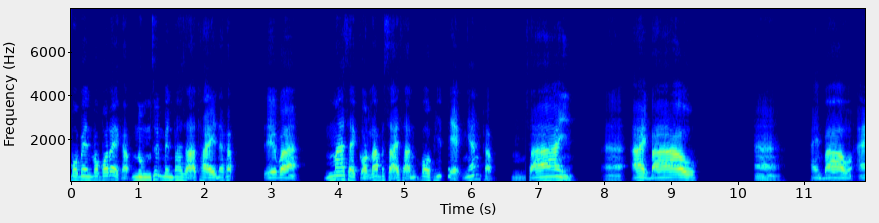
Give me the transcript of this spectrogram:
บ่แมนว่บ่ได้ครับหนุ่มซึ่งเป็นภาษาไทยนะครับแต่ว่ามาใส่ก่อนล้ำภาษาอีสานบ่ผิดแปลกยังครับชายอ่าอ้ายบ่าวอ่าไอ้บ่าวไอ้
